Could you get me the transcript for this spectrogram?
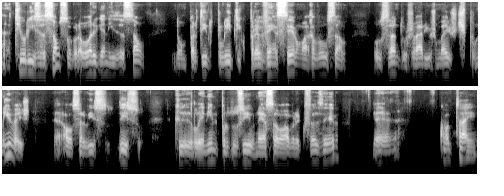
A teorização sobre a organização de um partido político para vencer uma revolução usando os vários meios disponíveis eh, ao serviço disso que Lenin produziu nessa obra que fazer eh, contém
